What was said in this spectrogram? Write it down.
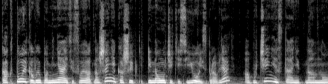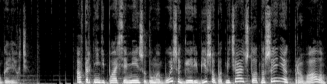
Как только вы поменяете свое отношение к ошибке и научитесь ее исправлять, обучение станет намного легче. Автор книги «Парься меньше, думай больше» Гэри Бишоп отмечает, что отношение к провалам,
